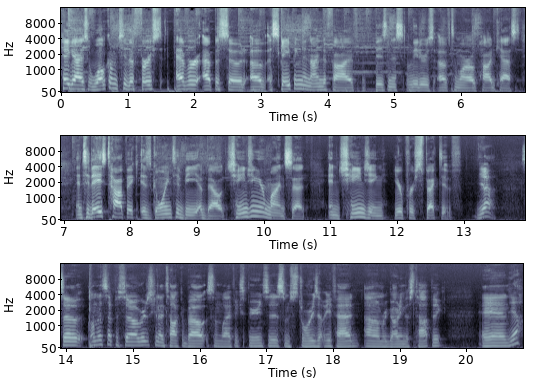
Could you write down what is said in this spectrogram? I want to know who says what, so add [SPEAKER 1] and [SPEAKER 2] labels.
[SPEAKER 1] Hey guys, welcome to the first ever episode of Escaping the 9 to 5 Business Leaders of Tomorrow podcast. And today's topic is going to be about changing your mindset and changing your perspective.
[SPEAKER 2] Yeah. So on this episode, we're just going to talk about some life experiences, some stories that we've had um, regarding this topic, and yeah.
